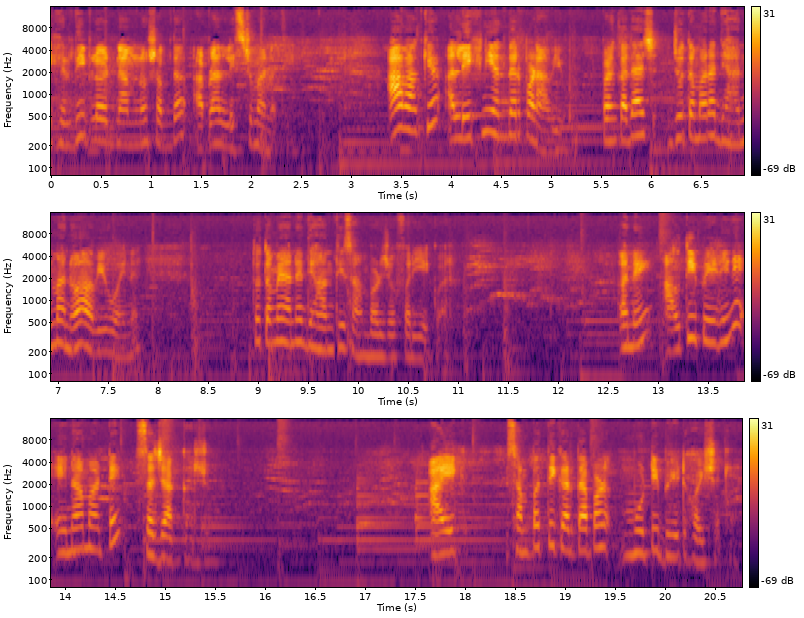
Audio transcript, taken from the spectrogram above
એ હેલ્ધી બ્લડ નામનો શબ્દ આપણા લિસ્ટમાં નથી. આ વાક્ય આ લેખની અંદર પણ આવ્યું. પણ કદાચ જો તમારા ધ્યાનમાં ન આવ્યું હોય ને, તો તમે આને ધ્યાનથી સાંભળજો ફરી એકવાર. અને આવતી પેઢીને એના માટે સજાગ કરજો. આ એક સંપત્તિ કરતાં પણ મોટી ભેટ હોઈ શકે.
